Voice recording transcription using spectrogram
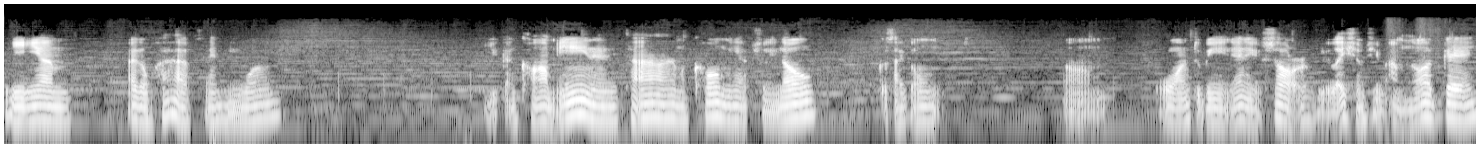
PM, I don't have anyone. You can come in anytime call me actually no because I don't um, want to be in any sort of relationship. I'm not gay.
